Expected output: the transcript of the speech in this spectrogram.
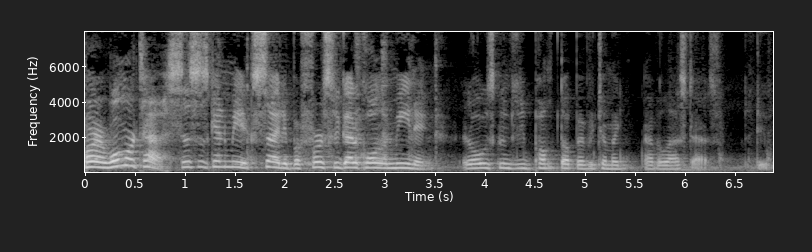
Alright, one more test. This is going to be excited, but first we gotta call a meeting. It always gets me pumped up every time I have a last test to do.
